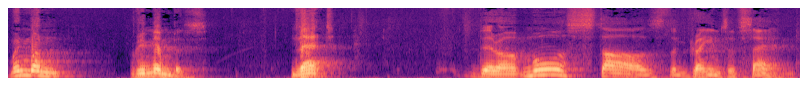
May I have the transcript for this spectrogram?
When one remembers that there are more stars than grains of sand.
